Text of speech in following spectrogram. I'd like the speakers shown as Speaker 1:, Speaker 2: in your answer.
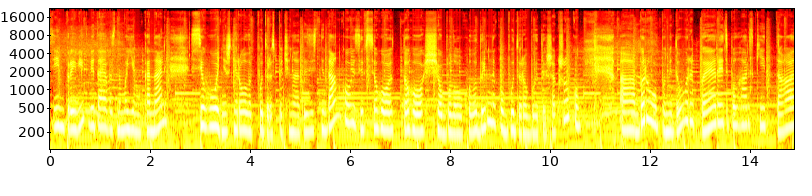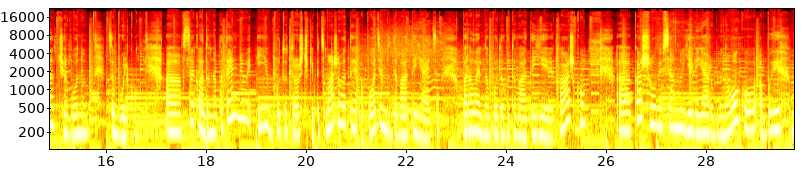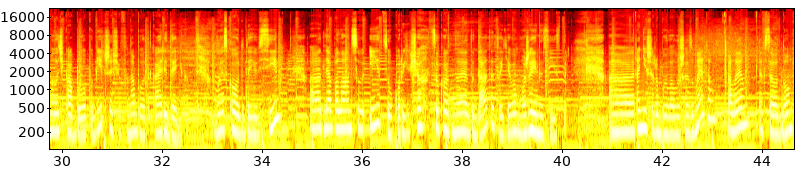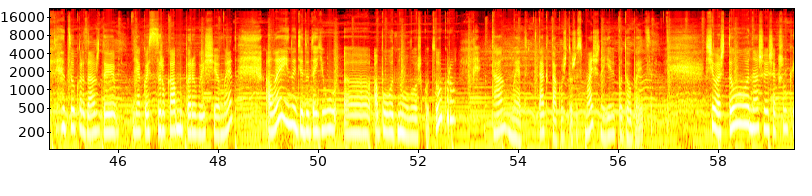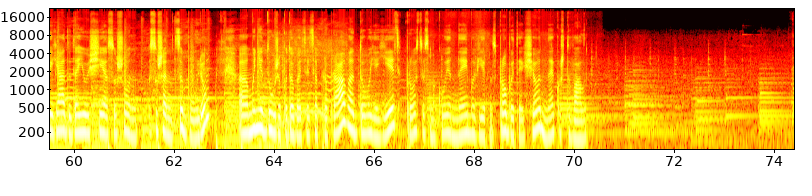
Speaker 1: Всім привіт! Вітаю вас на моєму каналі. Сьогоднішній ролик буду розпочинати зі сніданку, зі всього того, що було у холодильнику, буду робити шакшуку. Беру помідори, перець болгарський та червону цибульку. Все кладу на пательню і буду трошечки підсмажувати, а потім додавати яйця. Паралельно буду готувати Єві кашку. Кашу вівсяну Єві я роблю на око, аби молочка було побільше, щоб вона була така ріденька. Обов'язково додаю сіль для балансу і цукор. Якщо цукор не додати, то Єва може і не з'їсти. А, Раніше робила лише з медом, але все одно цукор завжди якось з руками перевищує мед. Але іноді додаю е, або одну ложку цукру та мед. Так також дуже смачно, Єві подобається. Що ж, до нашої шакшуки я додаю ще сушену, сушену цибулю. Е, Мені дуже подобається ця приправа до яєць, просто смакує неймовірно. Спробуйте, якщо не куштували.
